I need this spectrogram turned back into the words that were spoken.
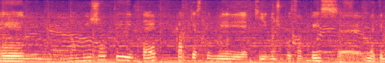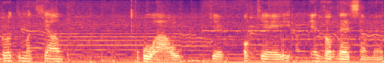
Ε, νομίζω ότι θα έρθει κάποια στιγμή εκείνος που θα πεις ε, με την πρώτη ματιά wow και okay, εδώ δέσαμε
